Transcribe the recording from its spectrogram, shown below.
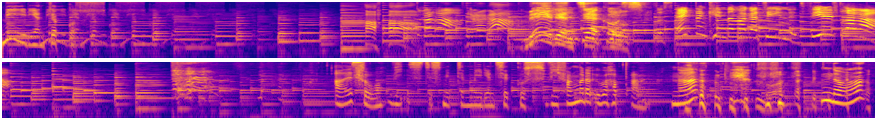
Medienzirkus. Haha. Medienzirkus. Das Elternkindermagazin mit viel Trara. Also, wie ist es mit dem Medienzirkus? Wie fangen wir da überhaupt an? Na? Na?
